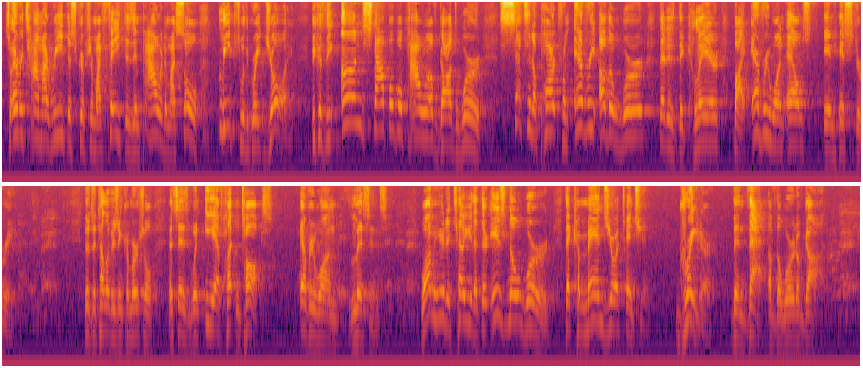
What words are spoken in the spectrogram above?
So every time I read the scripture, my faith is empowered and my soul leaps with great joy because the unstoppable power of God's word sets it apart from every other word that is declared by everyone else in history. Amen. There's a television commercial that says, When E.F. Hutton talks, everyone listens. Well, I'm here to tell you that there is no word that commands your attention greater than that of the Word of God.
